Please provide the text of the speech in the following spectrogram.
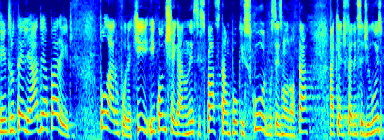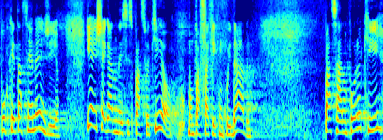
entre o telhado e a parede. Pularam por aqui e quando chegaram nesse espaço, está um pouco escuro, vocês vão notar aqui a diferença de luz, porque está sem energia. E aí chegaram nesse espaço aqui, ó, vamos passar aqui com cuidado. Passaram por aqui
